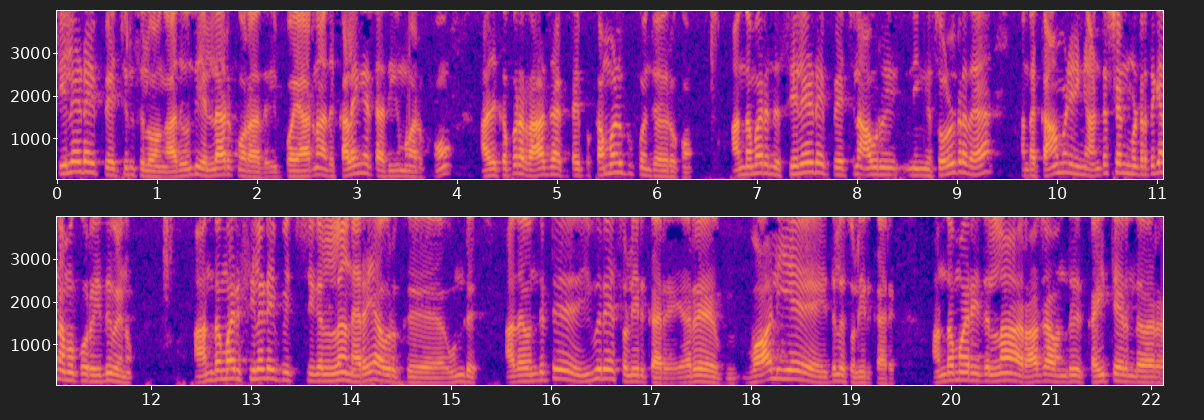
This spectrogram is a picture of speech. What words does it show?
சிலடை பேச்சுன்னு சொல்லுவாங்க. அது வந்து எல்லாருக்கும் வராது. இப்போ யாருன்னா அது கலைஞர்கிட்ட அதிகமா இருக்கும். அதுக்கப்புறம் ராஜா கிட்ட இப்போ கமலுக்கு கொஞ்சம் இருக்கும். அந்த மாதிரி இந்த சிலேடை பேச்சுல அவரு நீங்க சொல்றத அந்த காமெடி நீங்கள் அண்டர்ஸ்டாண்ட் பண்ணுறதுக்கே நமக்கு ஒரு இது வேணும். அந்த மாதிரி சிலடை பேச்சுகள்லாம் நிறைய அவருக்கு உண்டு. அதை வந்துட்டு இவரே சொல்லியிருக்காரு. யாரு? வாலியே இதில் சொல்லியிருக்காரு. அந்த மாதிரி இதெல்லாம் ராஜா வந்து கை தேர்ந்தவர்.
